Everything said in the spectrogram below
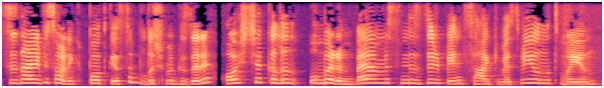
Sizlerle bir sonraki podcast'ta buluşmak üzere. Hoşçakalın. Umarım beğenmişsinizdir. Beni takip etmeyi unutmayın.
